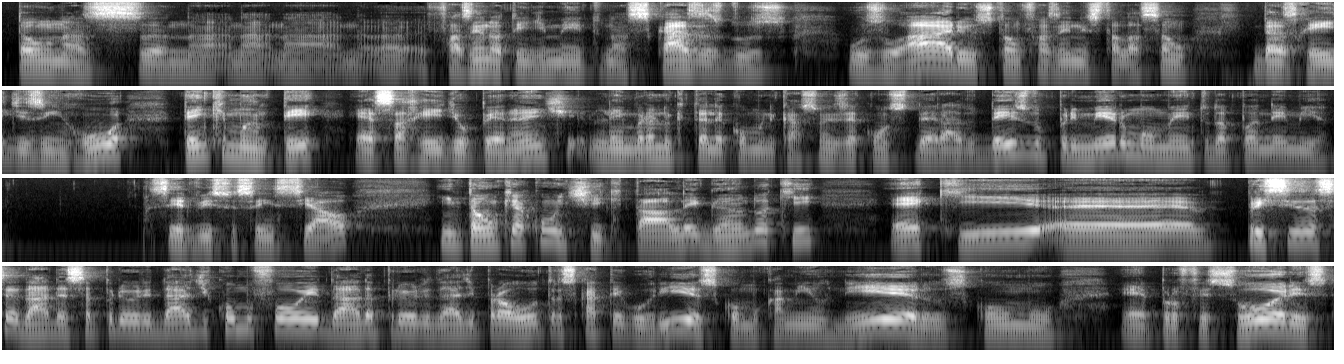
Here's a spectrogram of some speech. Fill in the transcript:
estão nas, na, na, na, fazendo atendimento nas casas dos usuários, estão fazendo instalação das redes em rua, tem que manter essa rede operante. Lembrando que telecomunicações é considerado desde o primeiro momento da pandemia serviço essencial. Então, o que a Contic está alegando aqui é que é, precisa ser dada essa prioridade, como foi dada prioridade para outras categorias, como caminhoneiros, como é, professores,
